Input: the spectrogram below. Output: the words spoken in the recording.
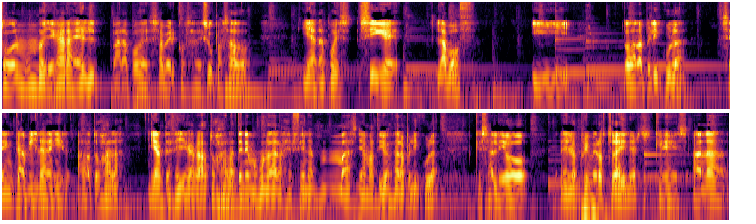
todo el mundo llegar a él para poder saber cosas de su pasado y Ana pues sigue la voz y toda la película se encamina a ir a la Tojala. Y antes de llegar a la Tojala tenemos una de las escenas más llamativas de la película que salió en los primeros trailers, que es Ana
